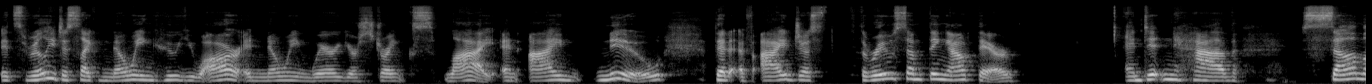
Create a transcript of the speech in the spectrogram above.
it's really just like knowing who you are and knowing where your strengths lie. And I knew that if I just threw something out there and didn't have some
